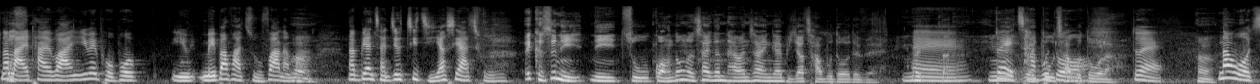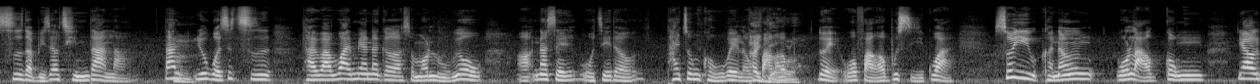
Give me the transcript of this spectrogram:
那来台湾，因为婆婆也没办法煮饭了嘛，那变成就自己要下厨。哎，可是你你煮广东的菜跟台湾菜应该比较差不多，对不对？哎，对，差不多，差不多了。对，嗯，那我吃的比较清淡啦。但如果是吃台湾外面那个什么卤肉啊那些，我觉得太重口味了，反而对我反而不习惯。所以可能我老公要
